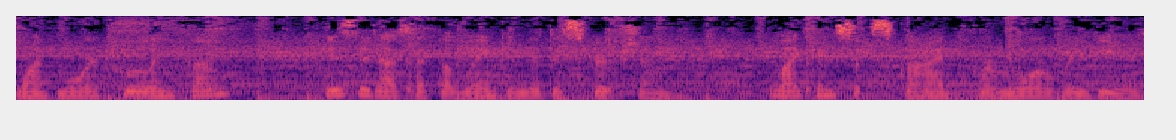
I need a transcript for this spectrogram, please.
Want more cool info? Visit us at the link in the description. Like and subscribe for more reviews.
